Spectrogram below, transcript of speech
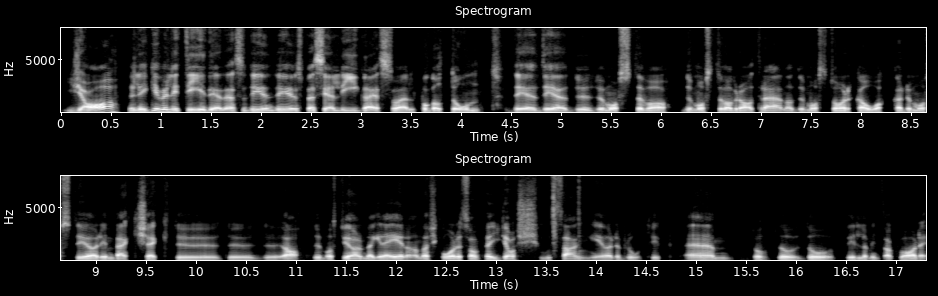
Ja, det ligger väl lite i det. Alltså det, är, det är en speciell liga, SHL, på gott och ont. Det, det, du, du, måste vara, du måste vara bra tränad, du måste orka åka, du måste göra din backcheck, du, du, du, ja, du måste göra de där grejerna. Annars går det som för Josh Husang i Örebro, typ. Um, då, då, då vill de inte ha kvar dig.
